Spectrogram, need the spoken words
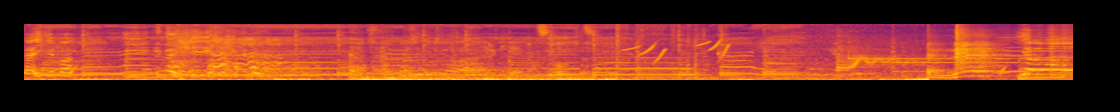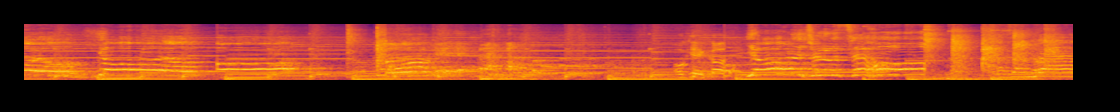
야 이게 막 이거 이게 찾아올 거야 열어 열어 오케이 컷. 열어 주세요 감사합니다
